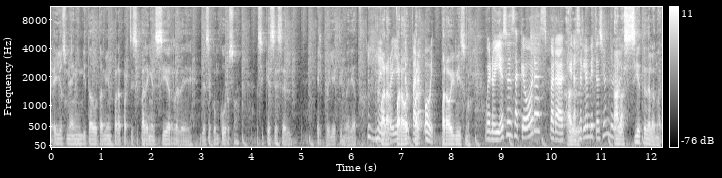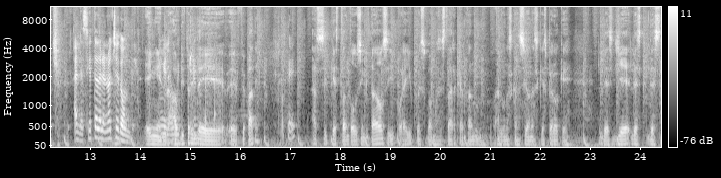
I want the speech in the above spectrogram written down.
ellos me han invitado también para participar en el cierre de, ese concurso. Así que ese es el, proyecto inmediato. Para, para, hoy, para, hoy. mismo. Bueno, ¿y eso es a qué horas para hacer la invitación? a las 7 de la noche. ¿A las 7 de la noche dónde? En el, auditorio de eh, FEPADE. Okay. Así que están todos invitados y por ahí pues vamos a estar cantando algunas canciones que espero que les, les, les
